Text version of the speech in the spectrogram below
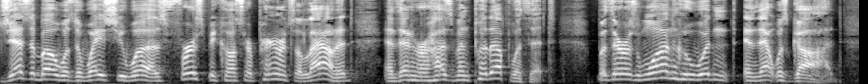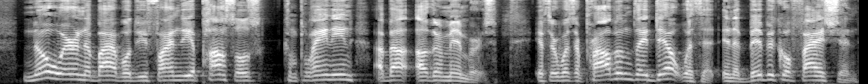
Jezebel was the way she was, first because her parents allowed it, and then her husband put up with it. But there is one who wouldn't, and that was God. Nowhere in the Bible do you find the apostles complaining about other members. If there was a problem, they dealt with it in a biblical fashion.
